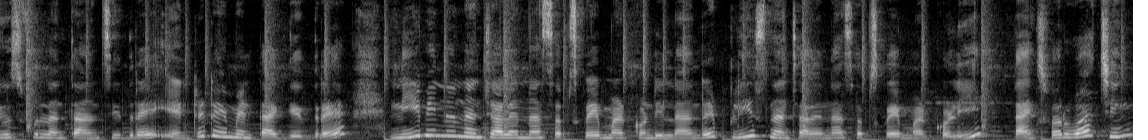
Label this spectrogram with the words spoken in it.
ಯೂಸ್ಫುಲ್ ಅಂತ ಅನಿಸಿದರೆ ಎಂಟರ್ಟೈನ್ಮೆಂಟ್ ಆಗಿದ್ದರೆ ನೀವಿನ್ನೂ ನನ್ನ ಚಾನಲ್ನ ಸಬ್ಸ್ಕ್ರೈಬ್ ಮಾಡ್ಕೊಂಡಿಲ್ಲ ಅಂದರೆ ಪ್ಲೀಸ್ ನನ್ನ ಚಾನಲ್ನ ಸಬ್ಸ್ಕ್ರೈಬ್ ಮಾಡ್ಕೊಳ್ಳಿ. ಥ್ಯಾಂಕ್ಸ್ ಫಾರ್ ವಾಚಿಂಗ್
